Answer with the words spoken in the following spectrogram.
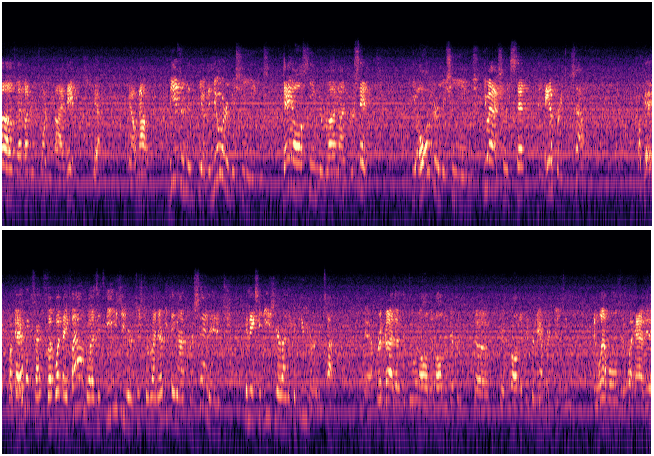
of that 125 amps. Yeah. You know, now, these are the, you know, the newer machines, they all seem to run on percentage. The older machines, you actually set the amperage yourself. Okay, okay, that makes sense. But what they found was it's easier just to run everything on percentage. It makes it easier on the computer inside Yeah. rather than doing all the all the different uh, all the different amperages and, and levels and what have you.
